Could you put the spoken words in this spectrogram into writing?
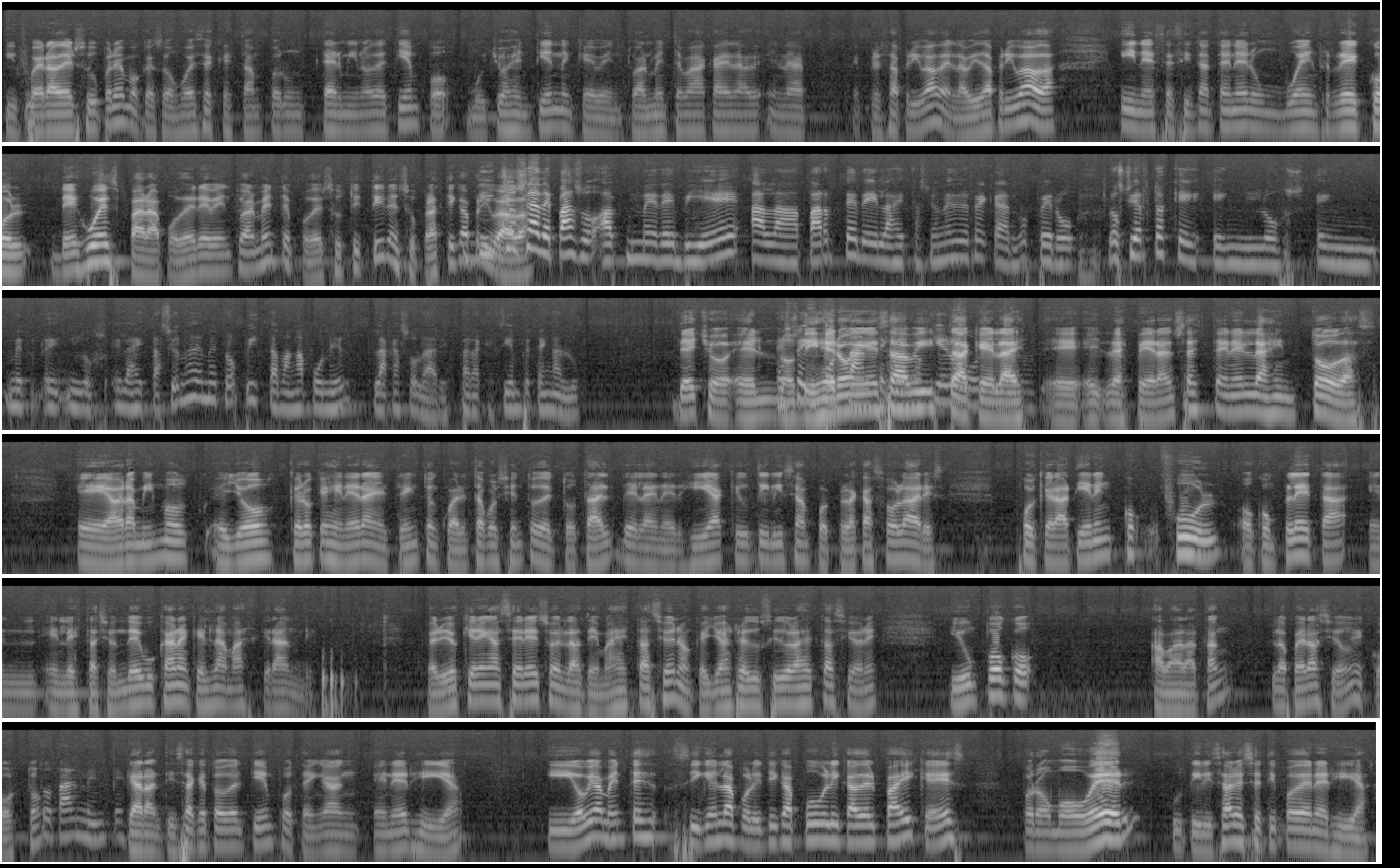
Y fuera del Supremo, que son jueces que están por un término de tiempo, muchos entienden que eventualmente van a caer en la, en la empresa privada, en la vida privada, y necesitan tener un buen récord de juez para poder eventualmente poder sustituir en su práctica privada. Dicho sea de paso, a- me desvié a la parte de las estaciones de recargo, pero lo cierto es que en los en, en los en las estaciones de Metropista van a poner placas solares para que siempre tengan luz. De hecho, él nos dijeron en esa que vista que la, eh, eh, la esperanza es tenerlas en todas. Eh, ahora mismo ellos creo que generan el 30 o el 40% del total de la energía que utilizan por placas solares, porque la tienen full o completa en, en la estación de Buchanan, que es la más grande. Pero ellos quieren hacer eso en las demás estaciones, aunque ellos han reducido las estaciones, y un poco abaratan la operación, el costo Totalmente. garantiza que todo el tiempo tengan energía y obviamente siguen la política pública del país que es promover utilizar ese tipo de energía.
